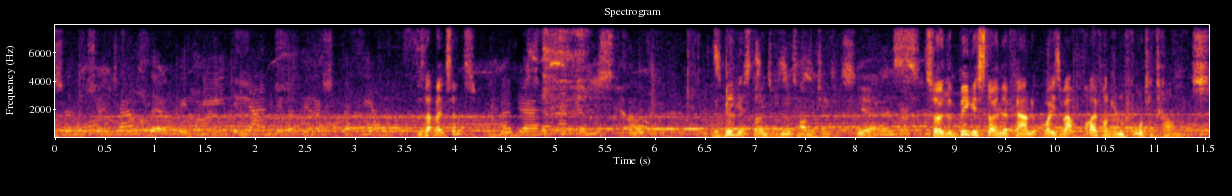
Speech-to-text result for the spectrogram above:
šventų švenčiausia, kaip neįti ten, tai vat yra šita siena. Does that make sense? The biggest stones from the time of Jesus. Yeah. So the biggest stone they found weighs about 540 tons.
